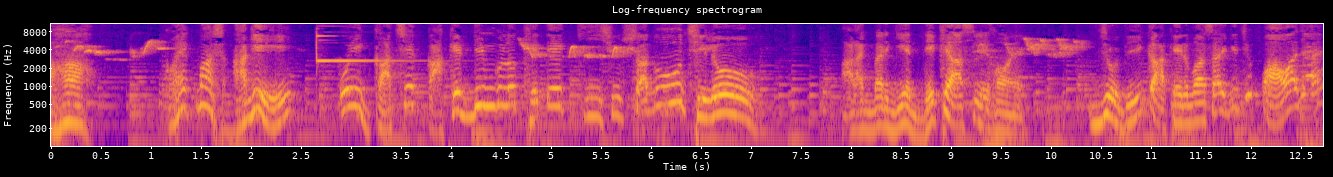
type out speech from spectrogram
আহা, কয়েক মাস আগে ওই গাছে কাকের ডিমগুলো খেতে কি সুস্বাদু ছিল? আর একবার গিয়ে দেখে আসলে হয়। যদি কাকের বাসায় কিছু পাওয়া যায়।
